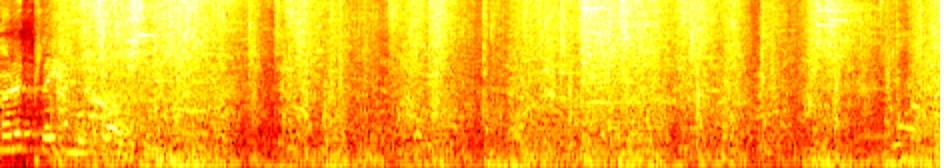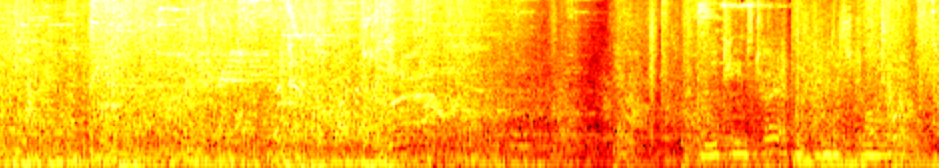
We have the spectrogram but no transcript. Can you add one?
Turret plate will fall soon. team's turret has been destroyed.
